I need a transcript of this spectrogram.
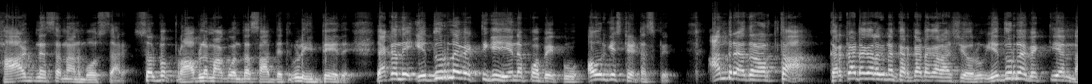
ಹಾರ್ಡ್ನೆಸ್ ಅನ್ನು ಅನುಭವಿಸ್ತಾರೆ. ಸ್ವಲ್ಪ ಪ್ರಾಬ್ಲಮ್ ಆಗುವಂತ ಸಾಧ್ಯತೆಗಳು ಇದ್ದೇ ಇದೆ. ಯಾಕಂದ್ರೆ ಎದುರಿನ ವ್ಯಕ್ತಿಗೆ ಏನಪ್ಪ ಬೇಕು? ಅವ್ರಿಗೆ ಸ್ಟೇಟಸ್ ಬೇಕು. ಅಂದ್ರೆ ಅದರ ಅರ್ಥ ಕರ್ಕಾಟಕ ಲಗ್ನ, ಕರ್ಕಾಟಕ ರಾಶಿಯವರು ಎದುರಿನ ವ್ಯಕ್ತಿಯನ್ನ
